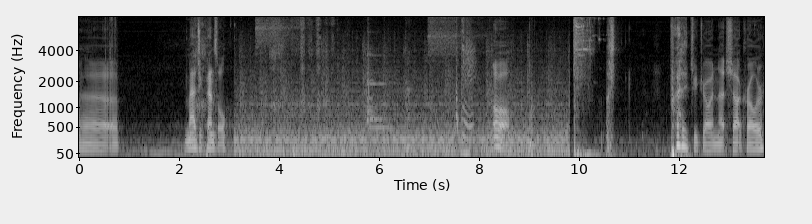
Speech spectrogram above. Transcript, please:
Uh, magic pencil. Oh. Why did you draw a nut shot crawler?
